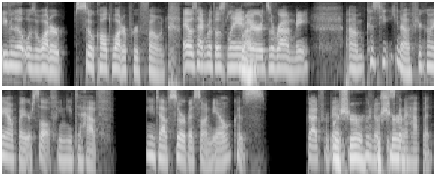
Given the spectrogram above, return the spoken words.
even though it was a water so-called waterproof phone. I always had one of those lanyards right. around me, because um, you know, if you're going out by yourself, you need to have you need to have service on you because God forbid, for sure, who knows what's sure. going to happen.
